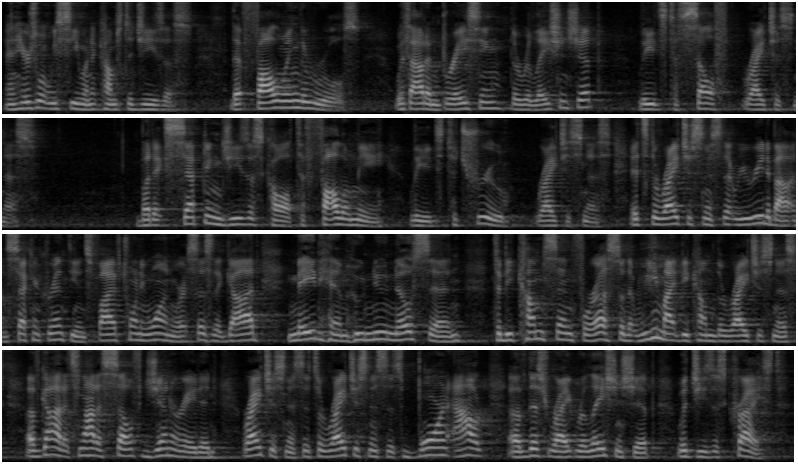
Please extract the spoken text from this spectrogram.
And here's what we see when it comes to Jesus that following the rules without embracing the relationship leads to self righteousness. But accepting Jesus' call to follow me leads to true righteousness. It's the righteousness that we read about in 2 Corinthians 5:21 where it says that God made him who knew no sin to become sin for us so that we might become the righteousness of God. It's not a self-generated righteousness. It's a righteousness that's born out of this right relationship with Jesus Christ.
